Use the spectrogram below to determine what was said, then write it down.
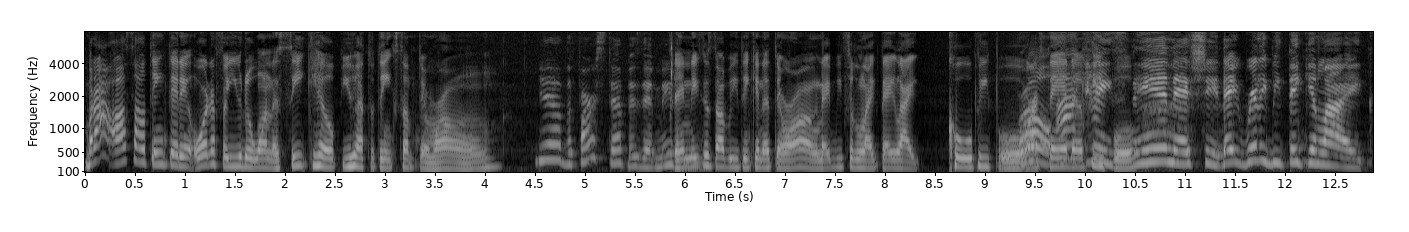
But I also think that in order for you to want to seek help, you have to think something wrong. Yeah, the first step is that admitting. And niggas don't be thinking nothing wrong. They be feeling like they like cool people Bro, or stand I up can't people. stand that shit. They really be thinking like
